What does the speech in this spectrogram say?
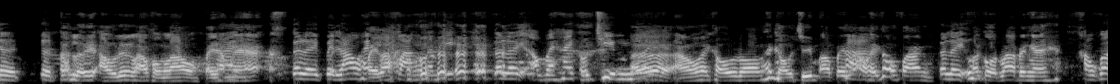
เกิดเกิดก็เลยเอาเรื่องราวของเราไปทำไงฮะ ก็เลยไปเล่าให้ไปเขาเล่าฟังตอนนี้ ก็เลยเอาไปให้เขาชิมเอด้วย อ เอาให้เขาลองให้เขาชิมเอาไปเล่าค่ะ ให้เขาฟัง ก็เลยอุ๊ปยรากฏว่าเป็นไง เขาก็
